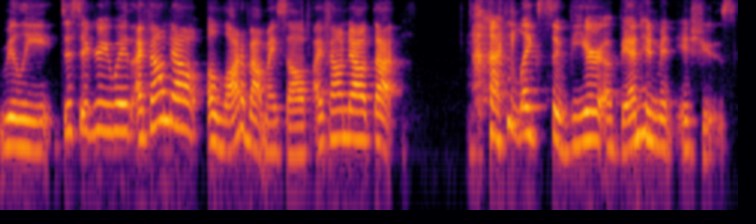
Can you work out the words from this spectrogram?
really disagree with. I found out a lot about myself. I found out that I had like severe abandonment issues.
